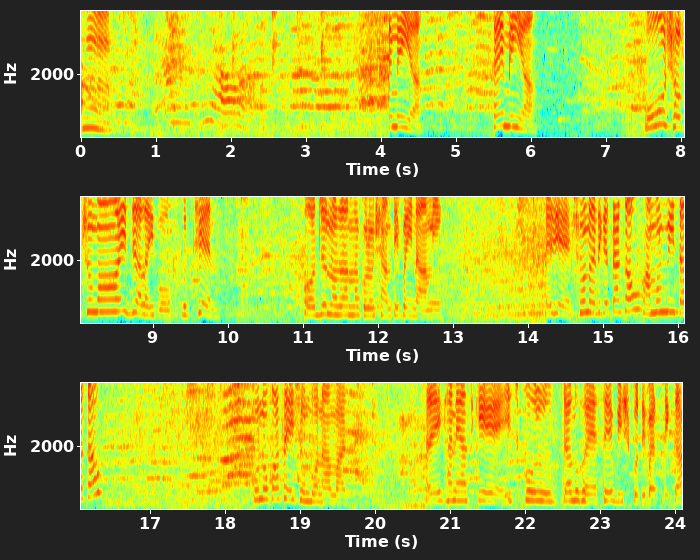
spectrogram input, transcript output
হুম এই মেয়া এই মেয়া ও, সবসময় জ্বালাইবো, বুঝছেন? ওর জন্য রান্না করেও শান্তি পাই না আমি। এই যে, শোনো, এদিকে তাকাও, আমার মেয়ে তাকাও। কোনো কথাই শুনব না আমার। আর এখানে আজকে স্কুল চালু হয়েছে বৃহস্পতিবার থেকে।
